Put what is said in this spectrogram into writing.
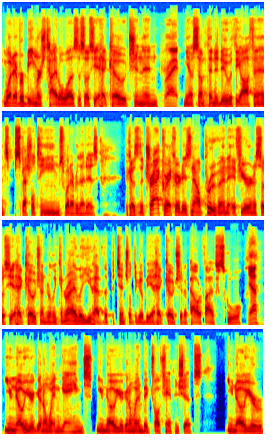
whatever Beamer's title was, associate head coach, and then right, you know, something to do with the offense, special teams, whatever that is. Because the track record is now proven if you're an associate head coach under Lincoln Riley, you have the potential to go be a head coach at a power five school. Yeah. You know you're gonna win games. You know you're gonna win Big 12 championships. You know you're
